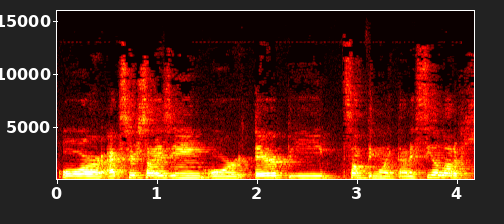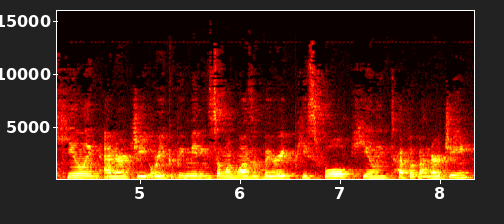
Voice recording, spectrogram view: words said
or exercising or therapy, something like that. I see a lot of healing energy, or you could be meeting someone who has a very peaceful, healing type of energy.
